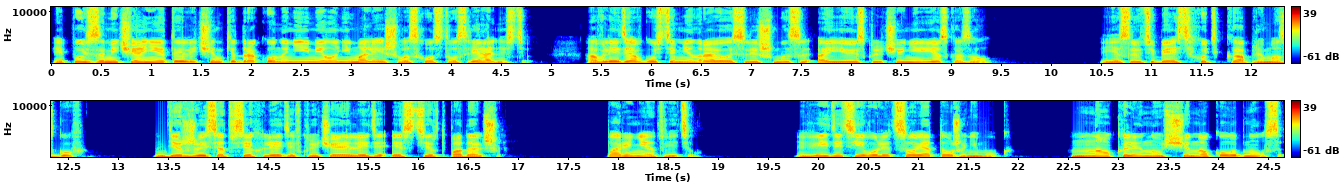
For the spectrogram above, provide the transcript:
И пусть замечание этой личинки дракона не имело ни малейшего сходства с реальностью, а в леди Августе мне нравилась лишь мысль о ее исключении, я сказал, «Если у тебя есть хоть капля мозгов, держись от всех леди, включая леди Эстирт, подальше». Парень не ответил. Видеть его лицо я тоже не мог. Но, клянусь, щенок улыбнулся.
